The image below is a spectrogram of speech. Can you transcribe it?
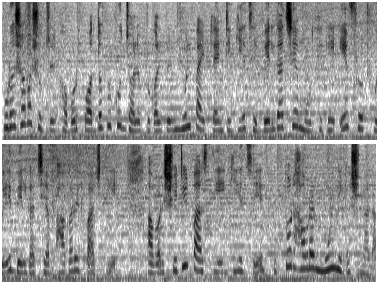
পুরসভা সূত্রের খবর, পদ্মপুকুর জলপ্রকল্পের মূল পাইপলাইনটি গিয়েছে বেলগাছিয়া মোড় থেকে এফ রোড হয়ে বেলগাছিয়া ভাগাড়ের পাশ দিয়ে। আবার সেটির পাশ দিয়ে গিয়েছে উত্তর হাওড়ার মূল নিকাশি নালা।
